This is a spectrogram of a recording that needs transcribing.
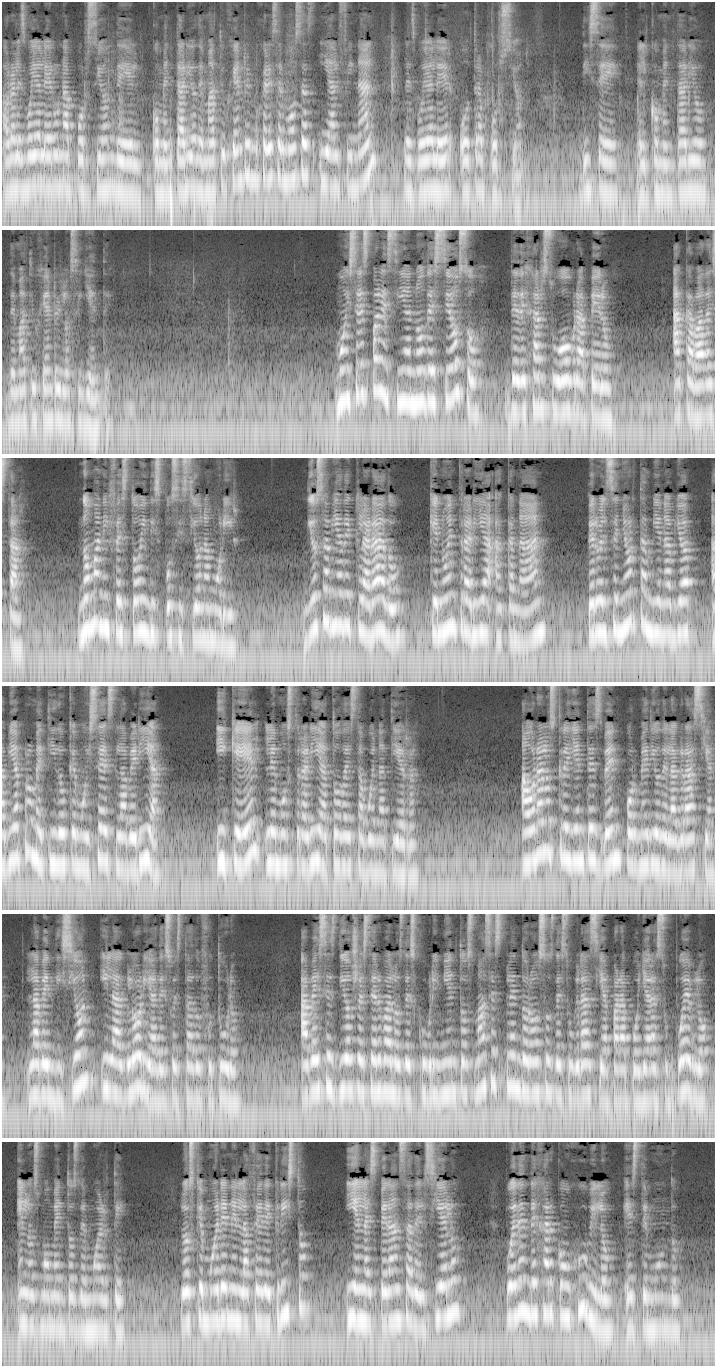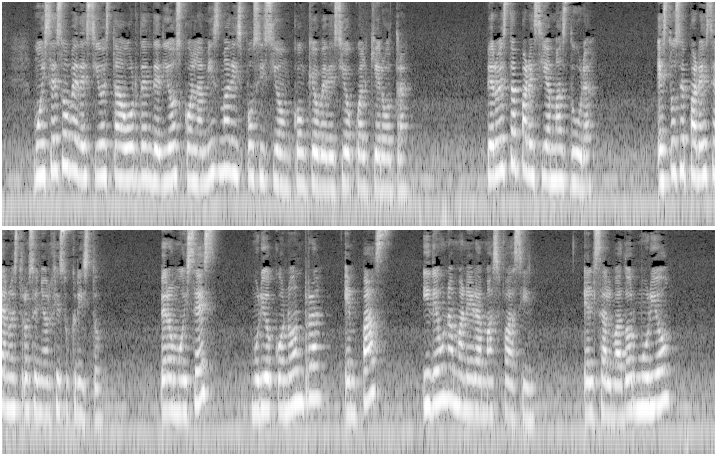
Ahora les voy a leer una porción del comentario de Matthew Henry, Mujeres Hermosas, y al final les voy a leer otra porción. Dice el comentario de Matthew Henry lo siguiente. Moisés parecía no deseoso de dejar su obra, pero acabada está. No manifestó indisposición a morir. Dios había declarado que no entraría a Canaán, pero el Señor también había, había prometido que Moisés la vería y que él le mostraría toda esta buena tierra. Ahora los creyentes ven por medio de la gracia la bendición y la gloria de su estado futuro. A veces Dios reserva los descubrimientos más esplendorosos de su gracia para apoyar a su pueblo en los momentos de muerte. Los que mueren en la fe de Cristo y en la esperanza del cielo pueden dejar con júbilo este mundo. Moisés obedeció esta orden de Dios con la misma disposición con que obedeció cualquier otra. Pero esta parecía más dura. Esto se parece a nuestro Señor Jesucristo. Pero Moisés murió con honra, en paz y de una manera más fácil el Salvador murió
